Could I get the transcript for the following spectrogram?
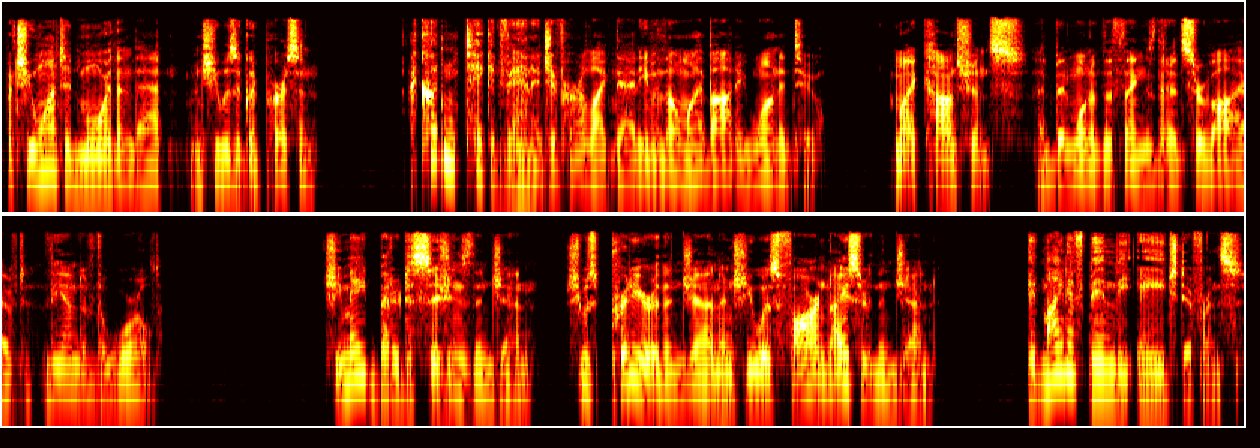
But she wanted more than that, and she was a good person. I couldn't take advantage of her like that, even though my body wanted to. My conscience had been one of the things that had survived the end of the world. She made better decisions than Jen. She was prettier than Jen, and she was far nicer than Jen. It might have been the age difference.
